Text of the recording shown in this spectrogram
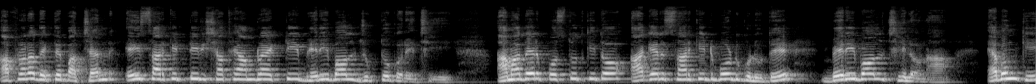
আপনারা দেখতে পাচ্ছেন, এই সার্কিটটির সাথে আমরা একটি ভেরিবল যুক্ত করেছি। আমাদের প্রস্তুতকৃত আগের সার্কিট বোর্ডগুলোতে ভেরিবল ছিল না, এবং কি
